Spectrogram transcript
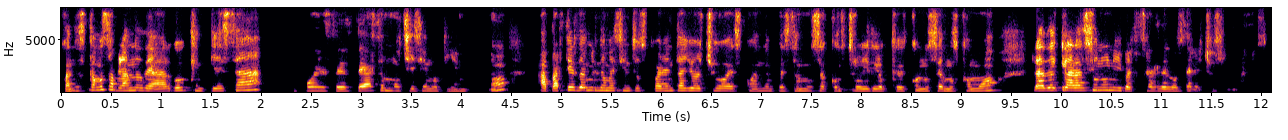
cuando estamos hablando de algo que empieza pues desde hace muchísimo tiempo, ¿no? A partir de 1948 es cuando empezamos a construir lo que conocemos como la Declaración Universal de los Derechos Humanos.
